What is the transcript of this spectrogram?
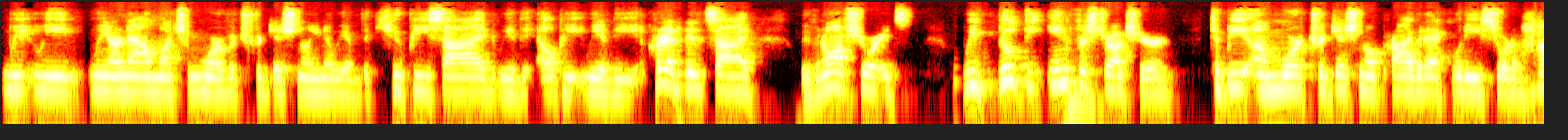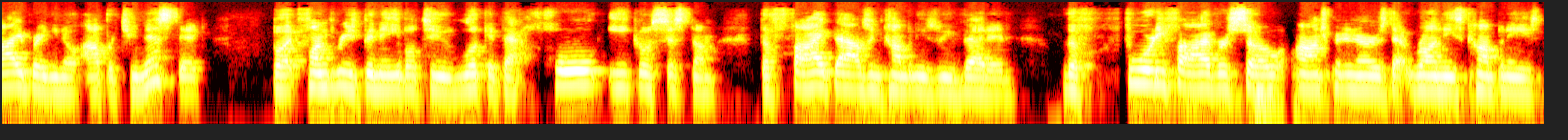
we, we, we are now much more of a traditional, you know, we have the QP side, we have the LP, we have the accredited side, we have an offshore. It's, we've built the infrastructure to be a more traditional private equity sort of hybrid, you know, opportunistic. But Fund 3 has been able to look at that whole ecosystem, the 5,000 companies we vetted, the 45 or so entrepreneurs that run these companies,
